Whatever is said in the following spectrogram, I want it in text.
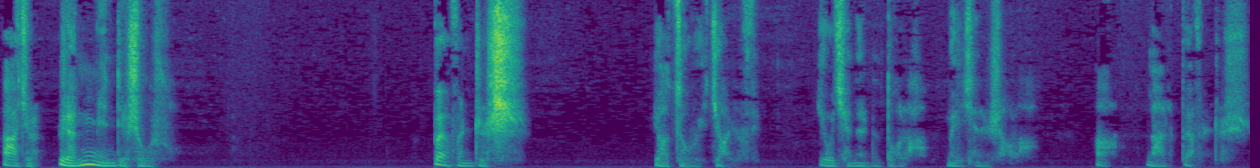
啊，就是人民的收入百分之十要作为教育费，有钱的人多拿，没钱人少拿，啊，拿了百分之十。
